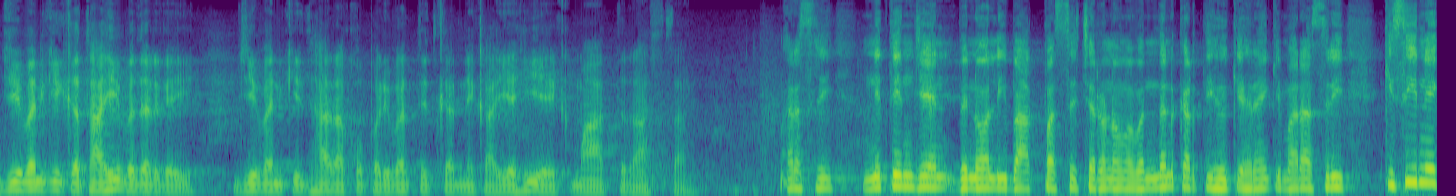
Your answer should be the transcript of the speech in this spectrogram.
जीवन की कथा ही बदल गई। जीवन की धारा को परिवर्तित करने का यही एकमात्र रास्ता है। महाराज श्री नितिन जैन बिनौली बागपत से चरणों में वंदन करती हुई कह रहे हैं कि महाराज श्री, किसी ने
